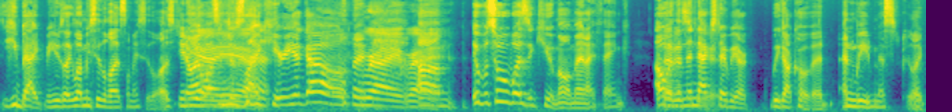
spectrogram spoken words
he begged me. He was like, let me see the list. Let me see the list. You know, I wasn't yeah, just yeah. like, here you go. Like, Right, right. Um, it was so it was a cute moment, I think. Oh, That and then is the next day we got, we got COVID and we missed like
